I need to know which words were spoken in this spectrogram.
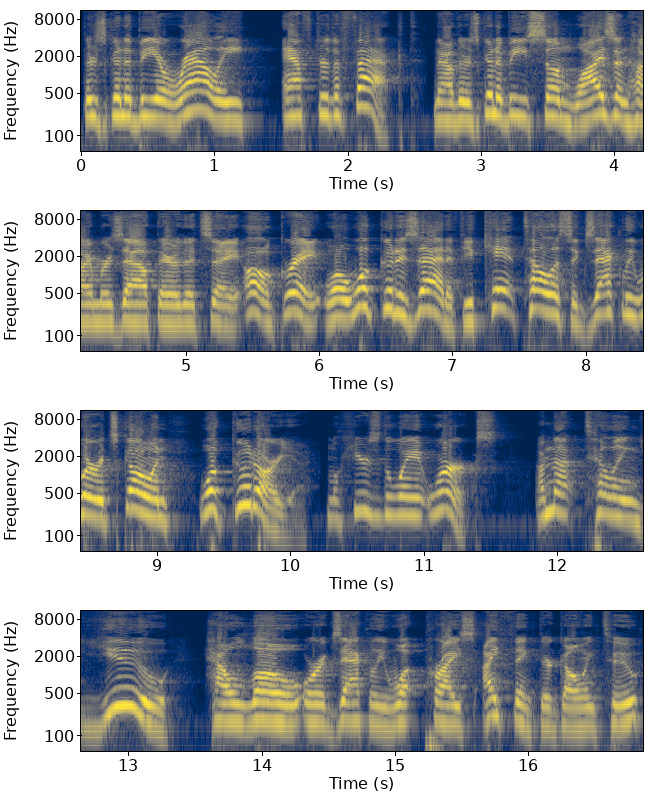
There's going to be a rally after the fact. Now, there's going to be some Weisenheimers out there that say, oh, great. Well, what good is that? If you can't tell us exactly where it's going, what good are you? Well, here's the way it works. I'm not telling you how low or exactly what price I think they're going to.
